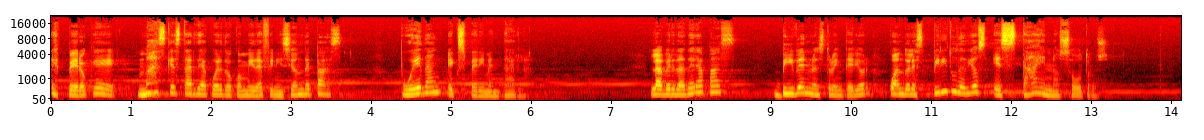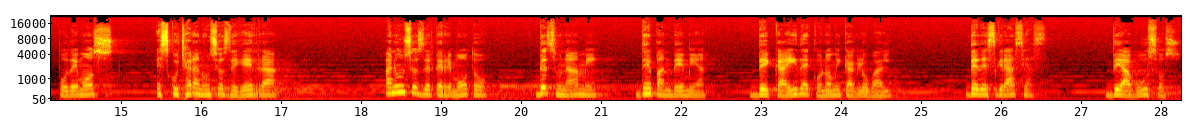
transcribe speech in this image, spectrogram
Espero que, más que estar de acuerdo con mi definición de paz, puedan experimentarla. La verdadera paz vive en nuestro interior cuando el Espíritu de Dios está en nosotros. Podemos escuchar anuncios de guerra, anuncios de terremoto, de tsunami, de pandemia, de caída económica global, de desgracias, de abusos,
